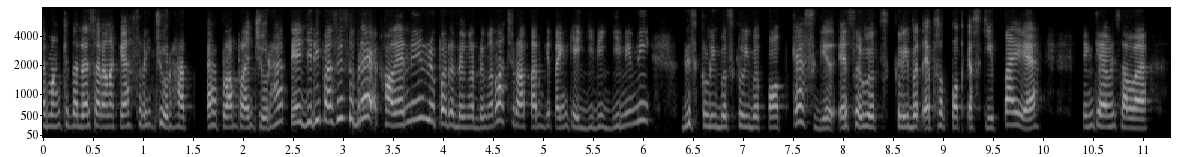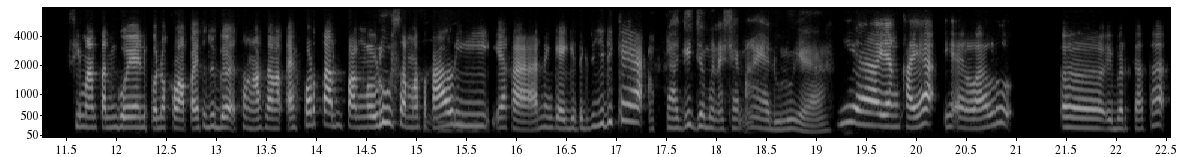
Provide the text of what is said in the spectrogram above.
emang kita dasar anak yang sering curhat eh pelan-pelan curhat ya. Jadi pasti sebenarnya kalian ini udah pada denger denger lah curhatan kita yang kayak gini-gini nih di sekelibet sekelibet podcast gitu eh sekelibet sekelibet episode podcast kita ya. Yang kayak misalnya si mantan gue yang di Pondok Kelapa itu juga sangat-sangat effort tanpa ngeluh sama sekali hmm. ya kan yang kayak gitu-gitu. Jadi kayak apalagi zaman SMA ya dulu ya. Iya yang kayak ya lalu uh, ibarat kata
